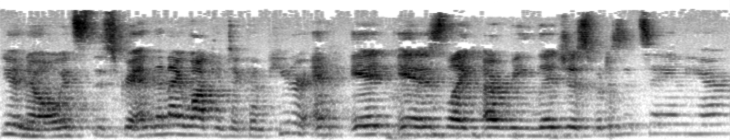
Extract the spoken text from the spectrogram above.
you know, it's this great. And then I walk into computer and it is like a religious, what does it say in here?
